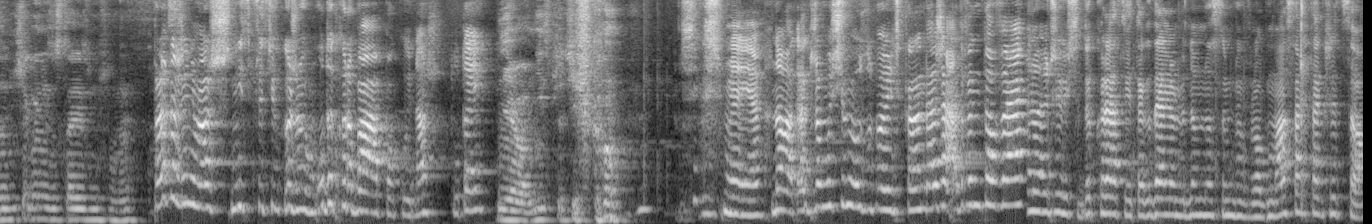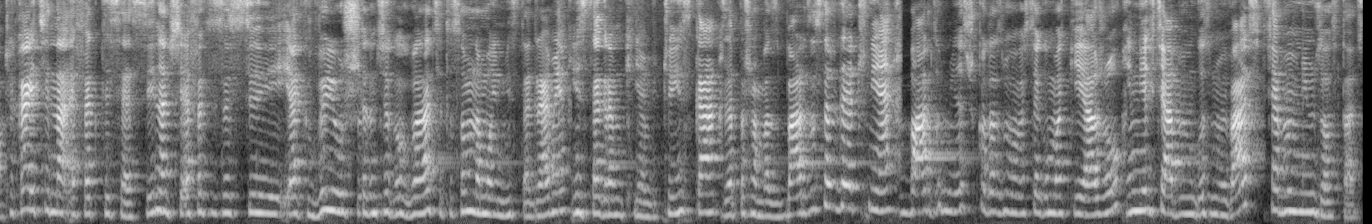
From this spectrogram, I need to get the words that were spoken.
Do niczego nie zostaję zmuszony. Prawda, że nie masz nic przeciwko, żebym udekorowała pokój nasz tutaj? Nie mam nic przeciwko. Się śmieję. No, także musimy uzupełnić kalendarze adwentowe. No i oczywiście dekoracje i tak dalej będą w następnych vlogmasach, także co? Czekajcie na efekty sesji. Znaczy efekty sesji, jak wy już ten odcinek oglądacie, to są na moim Instagramie. Instagram Kinia Wiczyńska. Zapraszam was bardzo serdecznie. Bardzo mi jest szkoda zmywać tego makijażu i nie chciałabym go zmywać. Chciałabym nim zostać.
